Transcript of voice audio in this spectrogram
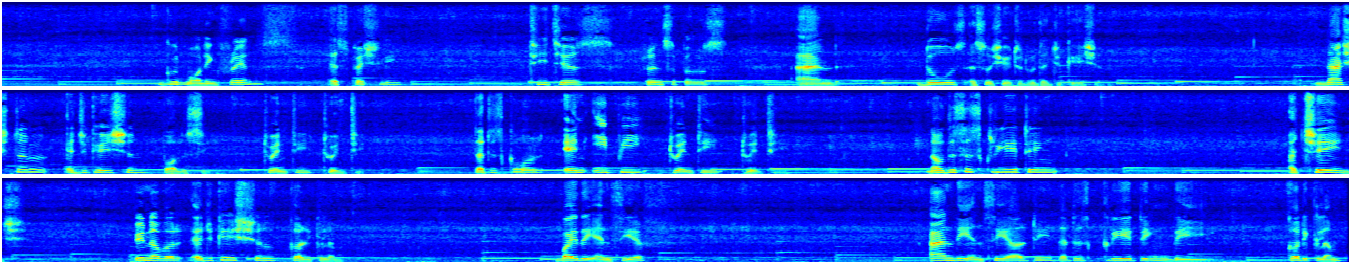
Good morning, friends, especially teachers, principals, and those associated with education. National Education Policy 2020, that is called NEP 2020. Now, this is creating a change in our educational curriculum by the NCF and the NCERT that is creating the curriculum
